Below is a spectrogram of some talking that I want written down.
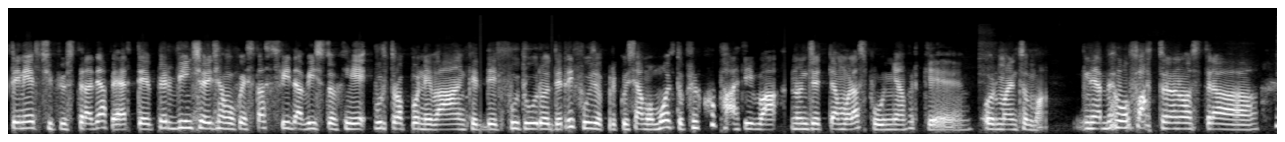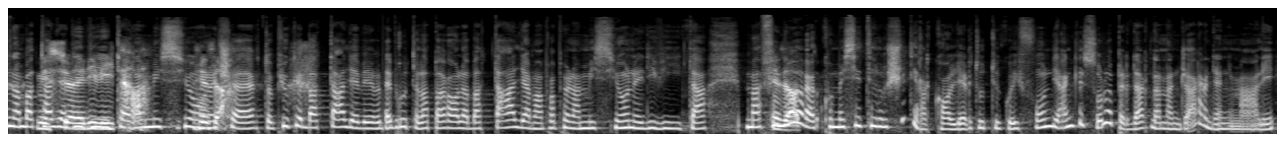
tenerci più strade aperte per vincere diciamo, questa sfida, visto che purtroppo ne va anche del futuro del rifugio, per cui siamo molto preoccupati, ma non gettiamo la spugna perché ormai insomma ne abbiamo fatto la nostra una battaglia di vita, di vita. Una missione, esatto. certo, più che battaglia, è, vero, è brutta la parola battaglia, ma proprio la missione di vita. Ma finora esatto. come siete riusciti a raccogliere tutti quei fondi anche solo per dar da mangiare agli animali?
